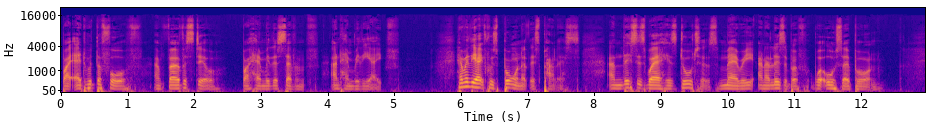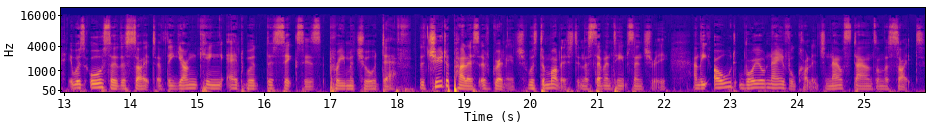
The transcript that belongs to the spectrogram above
by Edward IV and further still by Henry VII and Henry VIII. Henry VIII was born at this palace, and this is where his daughters, Mary and Elizabeth, were also born. It was also the site of the young King Edward VI's premature death. The Tudor Palace of Greenwich was demolished in the 17th century, and the old Royal Naval College now stands on the site.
